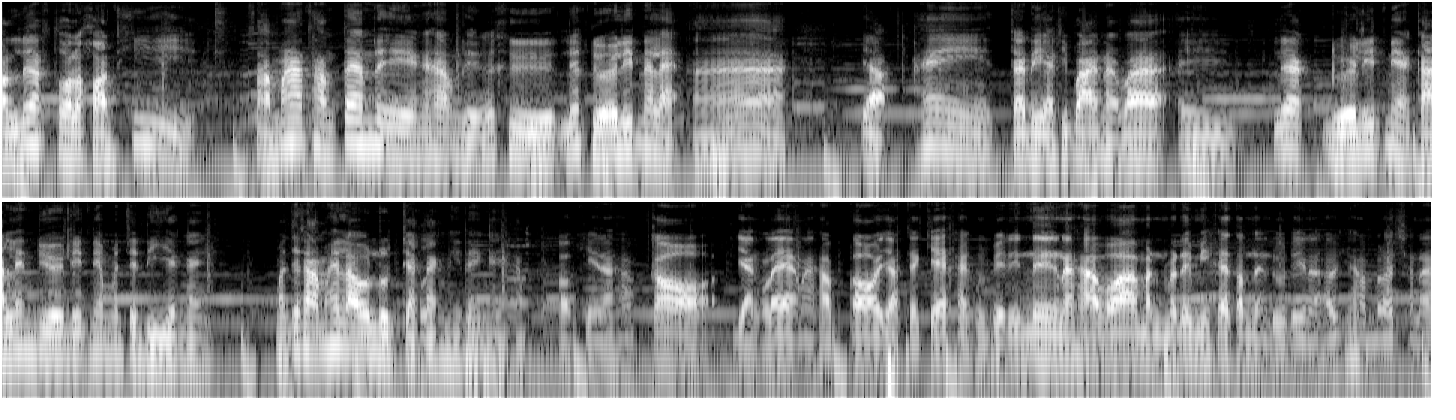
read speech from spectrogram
รเลือกตัวละครที่สามารถทำแต้มได้เองนะครับหรือก็คือเลือก duelist นั่นแหละอ่า อยากให้อาจารย์เออธิบายหน่อยว่าไอเลือก duelist เนี่ยการเล่น duelist เนี่ยมันจะดียังไง มันจะทำให้เราหลุดจากแรงนี้ได้ไงครับ โอเคนะครับ ก็อย่างแรกนะครับ ก็อยากจะแก้ไขคุณเพชรนิดนึงนะครับ ว่ามันไม่ได้มีแค่ตำแหน่งดูดีนะครับ ที่ทำให้เราชนะ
